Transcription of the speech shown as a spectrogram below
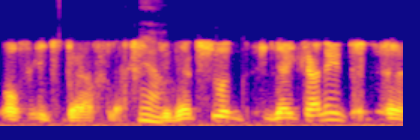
of iets dergeliks. Ja. Jy weet so jy kan nie uh,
